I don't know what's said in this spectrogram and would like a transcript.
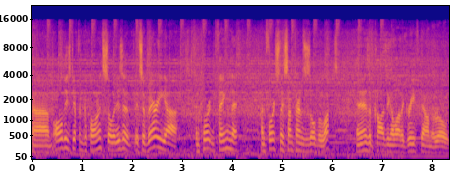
Um, all these different components, so it is a, it's a very uh, important thing that unfortunately sometimes is overlooked and ends up causing a lot of grief down the road.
